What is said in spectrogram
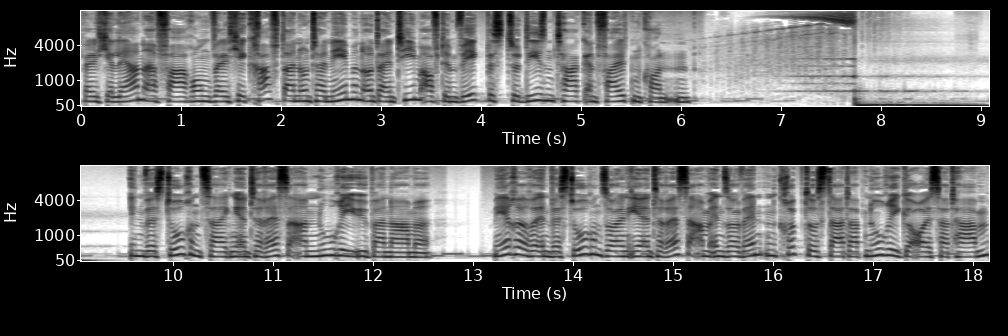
welche Lernerfahrung, welche Kraft ein Unternehmen und ein Team auf dem Weg bis zu diesem Tag entfalten konnten. Investoren zeigen Interesse an Nuri-Übernahme. Mehrere Investoren sollen ihr Interesse am insolventen Krypto-Startup Nuri geäußert haben,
